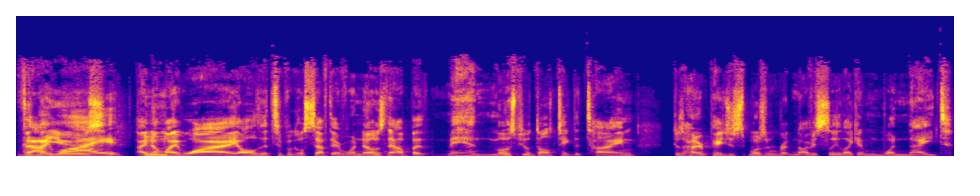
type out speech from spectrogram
values. I, my I know my why, all the typical stuff that everyone knows now. But man, most people don't take the time because 100 pages wasn't written obviously like in one night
